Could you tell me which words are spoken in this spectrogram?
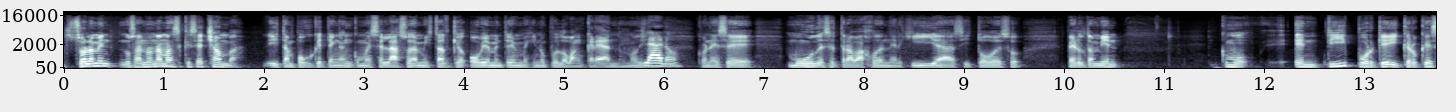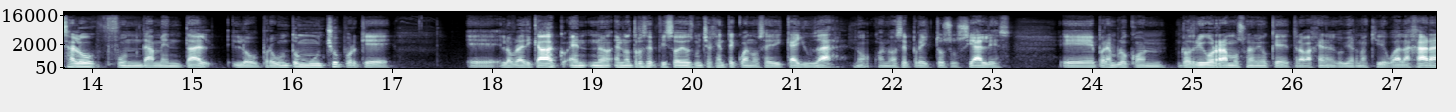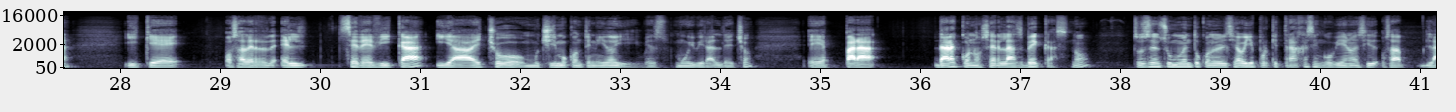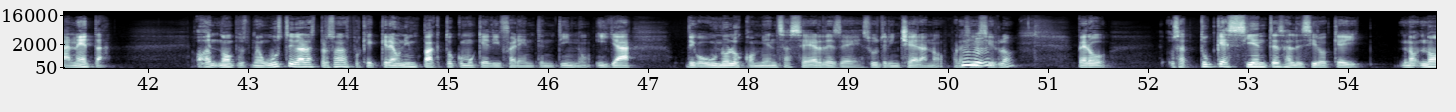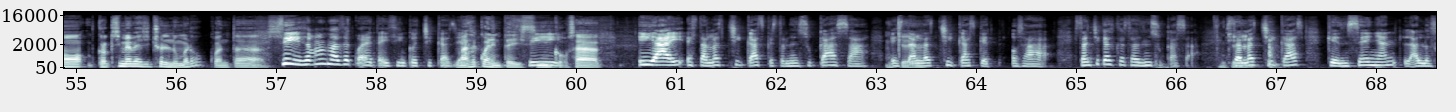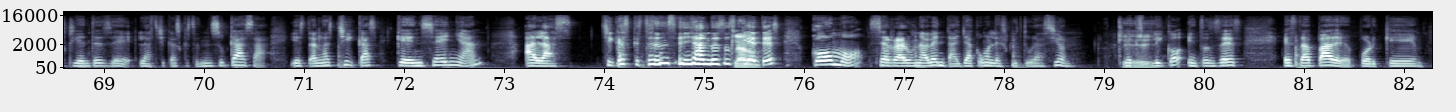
Solamente, o sea, no nada más que sea chamba. Y tampoco que tengan como ese lazo de amistad que obviamente me imagino pues lo van creando, ¿no? Digo, Claro. Con ese mood, ese trabajo de energías y todo eso. Pero también como en ti, ¿por qué? Y creo que es algo fundamental. Lo pregunto mucho porque eh, lo platicaba en, en otros episodios, mucha gente cuando se dedica a ayudar, ¿no? Cuando hace proyectos sociales. eh, por ejemplo, con Rodrigo Ramos, un amigo que trabaja en el gobierno aquí de Guadalajara y que, o sea, él se dedica y ha hecho muchísimo contenido y es muy viral, de hecho, eh, para dar a conocer las becas, ¿no? Entonces, en su momento, cuando él decía, oye, ¿por qué trabajas en gobierno? Así, o sea, la neta. "Oh, no, pues me gusta ayudar a las personas porque crea un impacto como que diferente en ti, ¿no? Y ya, digo, uno lo comienza a hacer desde su trinchera, ¿no? Por así decirlo. Pero, o sea, ¿tú qué sientes al decir, ok, no, no, creo que sí me habías dicho el número, ¿cuántas? Sí, somos más de 45 chicas ya. Más de 45, Sí. o sea, Y hay, están las chicas que están en su casa, están las chicas que, o sea, están chicas que están en su casa, están las chicas que enseñan a los clientes de las chicas que están en su casa y están las chicas que enseñan a las chicas que están enseñando a esos Claro. clientes cómo cerrar una venta, ya como la escrituración. ¿Me explico? Entonces, está padre porque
